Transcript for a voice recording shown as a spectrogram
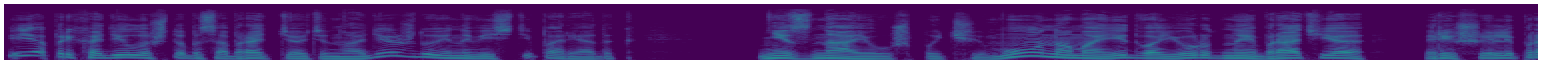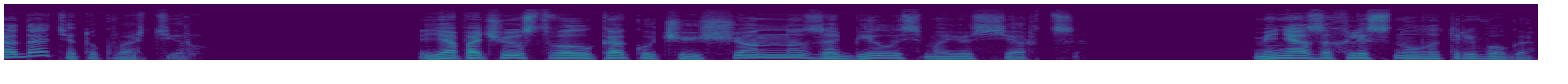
и я приходила, чтобы собрать тетину одежду и навести порядок. Не знаю уж почему, но мои двоюродные братья решили продать эту квартиру. Я почувствовал, как учащенно забилось мое сердце. Меня захлестнула тревога.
